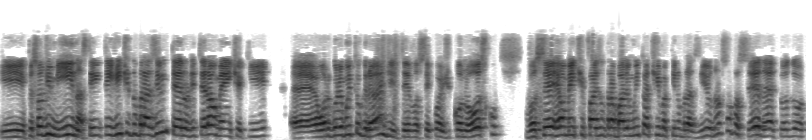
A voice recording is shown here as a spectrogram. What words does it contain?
E o pessoal de Minas. Tem, tem gente do Brasil inteiro, literalmente, aqui é um orgulho muito grande ter você conosco. Você realmente faz um trabalho muito ativo aqui no Brasil, não só você, né? Todo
